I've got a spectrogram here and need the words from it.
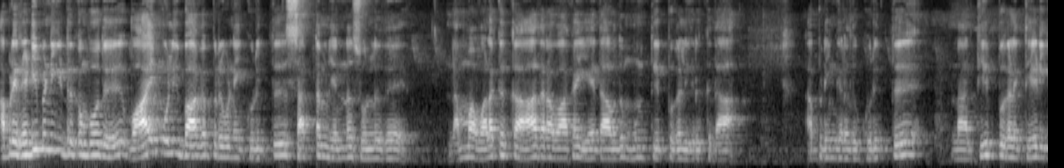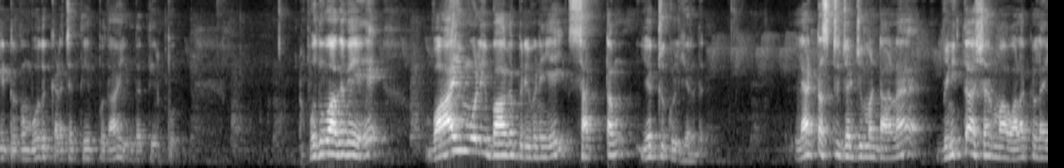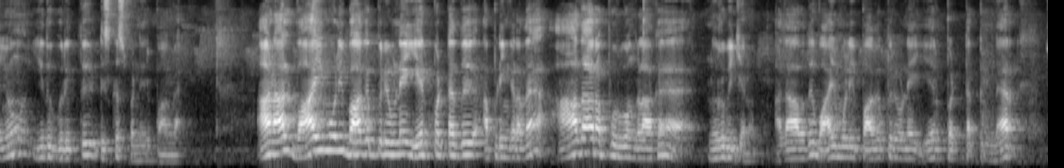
அப்படி ரெடி பண்ணிக்கிட்டு இருக்கும்போது வாய்மொழி பாகப்பிரிவினை குறித்து சட்டம் என்ன சொல்லுது? நம்ம வழக்குக்கு ஆதரவாக ஏதாவது முன் தீர்ப்புகள் இருக்குதா? அப்படிங்கிறது குறித்து நான் தீர்ப்புகளை தேடிக்கிட்டு இருக்கும்போது கிடைச்ச தீர்ப்பு தான் இந்த தீர்ப்பு. பொதுவாகவே வாய்மொழி பாக பிரிவினையை சட்டம் ஏற்றுக்கொள்கிறது. லேட்டஸ்ட் ஜட்ஜ்மெண்ட்டான வினிதா சர்மா வழக்கிலையும் இது குறித்து டிஸ்கஸ் பண்ணியிருப்பாங்க ஆனால் வாய்மொழி பாகப்பிரிவினை ஏற்பட்டது அப்படிங்கிறத ஆதாரபூர்வங்களாக நிரூபிக்கணும். அதாவது வாய்மொழி பாகப்பிரிவினை ஏற்பட்ட பின்னர்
